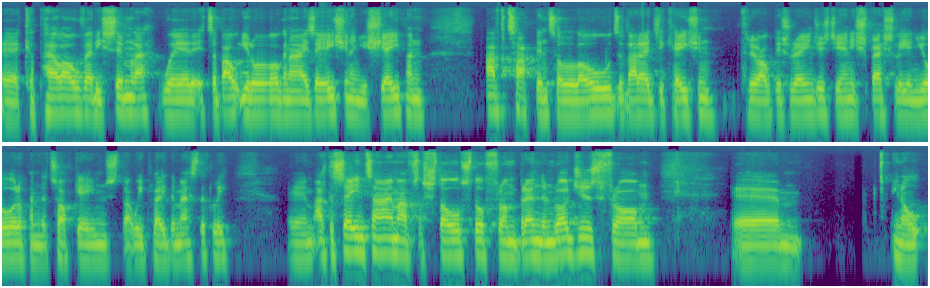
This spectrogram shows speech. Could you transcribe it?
Uh, Capello, very similar, where it's about your organisation and your shape. And I've tapped into loads of that education throughout this Rangers journey, especially in Europe and the top games that we played domestically. Um, at the same time, I've stole stuff from Brendan Rodgers, from um, you know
